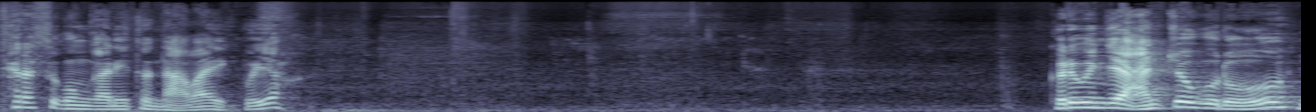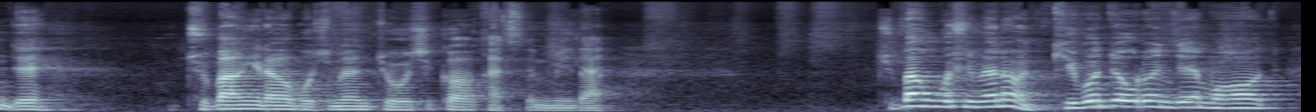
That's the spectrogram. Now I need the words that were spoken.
테라스 공간이 또 나와 있고요. 그리고 이제 안쪽으로 이제 주방이라고 보시면 좋으실 것 같습니다. 주방 보시면은 기본적으로 이제 뭐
